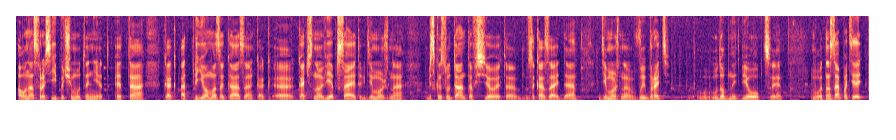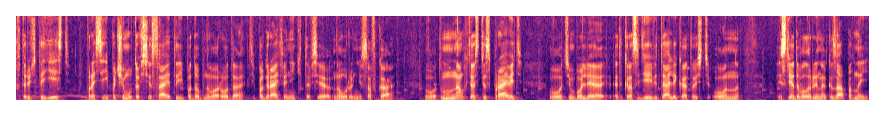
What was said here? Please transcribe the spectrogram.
а у нас в России почему-то нет. Это как от приема заказа, как э, качественного веб-сайта, где можно без консультантов все это заказать, да, где можно выбрать удобные тебе опции. Вот. На Западе, повторюсь, это есть, в России почему-то все сайты и подобного рода типографии, они какие-то все на уровне совка. Вот. Нам хотелось это исправить, вот, тем более, это как раз идея Виталика, то есть он исследовал рынок западной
